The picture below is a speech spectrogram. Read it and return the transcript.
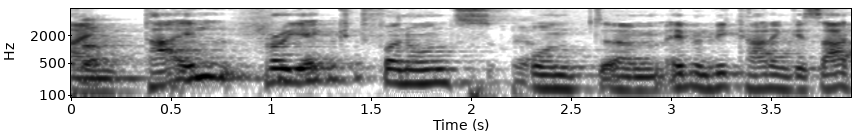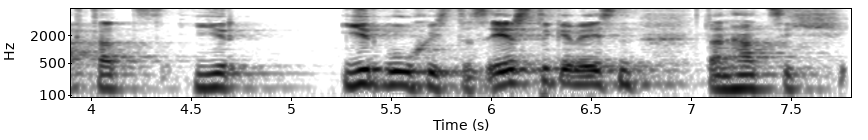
ein Teilprojekt von uns Ja. und ähm, eben wie Karin gesagt hat, ihr, ihr Buch ist das erste gewesen, dann hat sich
